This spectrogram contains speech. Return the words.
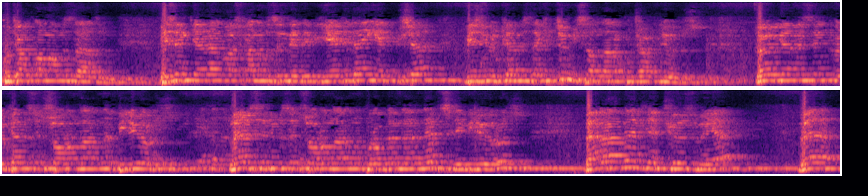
kucaklamamız lazım. Bizim genel başkanımızın dediği 7'den 70'e biz ülkemizdeki tüm insanları kucaklıyoruz. Bölgemizin, ülkemizin sorunlarını biliyoruz. Mersin'imizin sorunlarını, problemlerini hepsini biliyoruz. Beraberce çözmeye ve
